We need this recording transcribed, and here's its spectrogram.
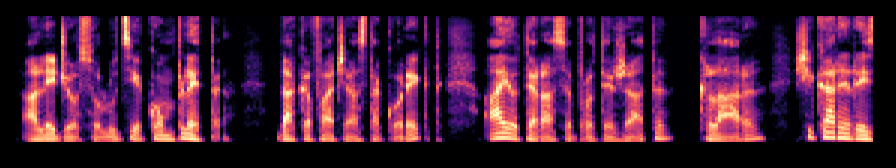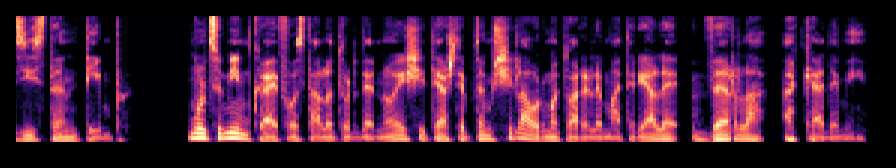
alegi o soluție completă. Dacă faci asta corect, ai o terasă protejată, clară și care rezistă în timp. Mulțumim că ai fost alături de noi și te așteptăm și la următoarele materiale Verla Academy.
